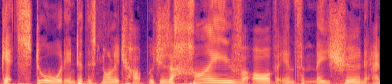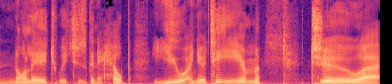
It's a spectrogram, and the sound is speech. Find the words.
gets stored into this knowledge hub, which is a hive of information and knowledge, which is going to help you and your team to uh,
